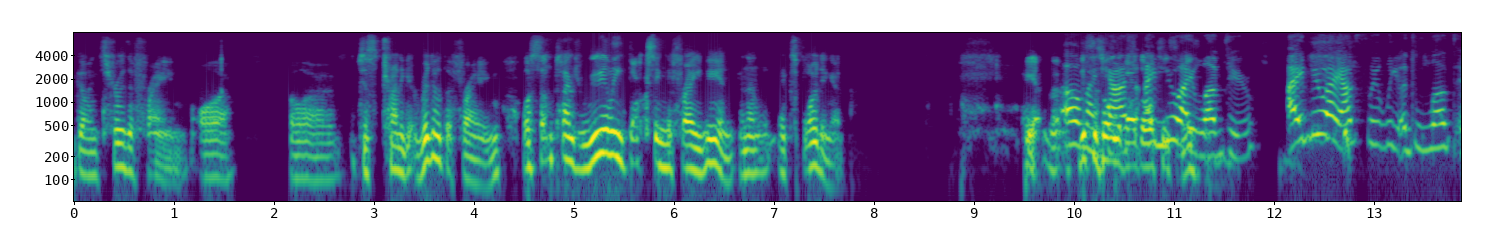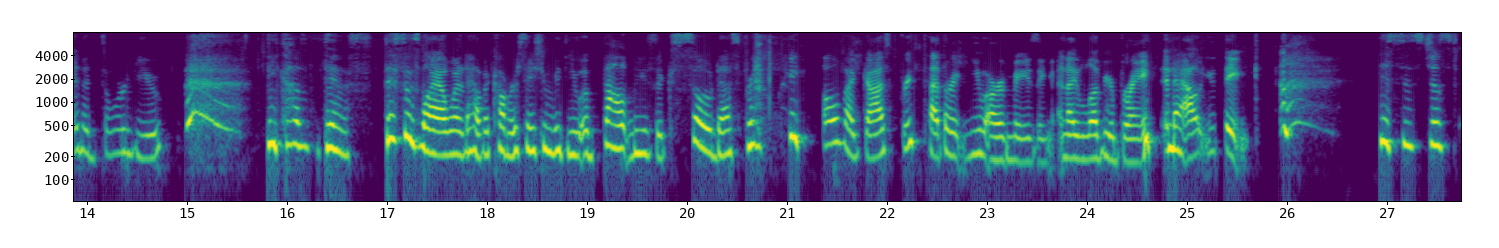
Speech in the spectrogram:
going through the frame or or just trying to get rid of the frame or sometimes really boxing the frame in and then exploiting it. Yeah oh my gosh i knew i loved you. I knew i absolutely loved and adored you because this this is why i wanted to have a conversation with you about music so desperately. Oh my gosh Bruce Petherick you are amazing and i love your brain and how you think. This is just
